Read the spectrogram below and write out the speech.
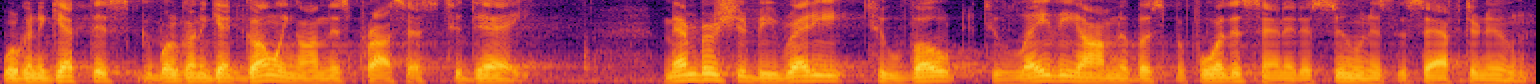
We're going to get this we're going to get going on this process today. Members should be ready to vote to lay the omnibus before the Senate as soon as this afternoon.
